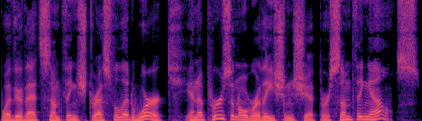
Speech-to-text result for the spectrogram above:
whether that's something stressful at work, in a personal relationship, or something else.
